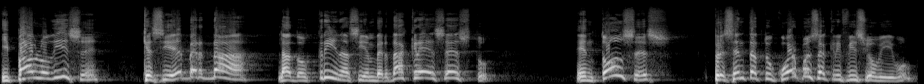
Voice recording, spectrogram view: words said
Y Pablo dice que si es verdad la doctrina, si en verdad crees esto, entonces presenta tu cuerpo en sacrificio vivo,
